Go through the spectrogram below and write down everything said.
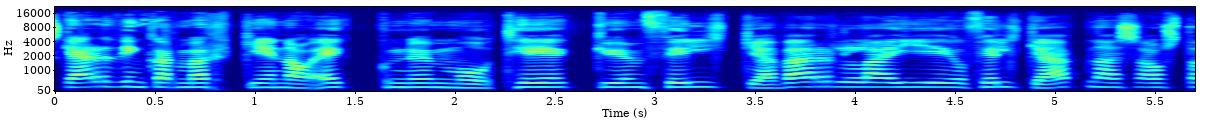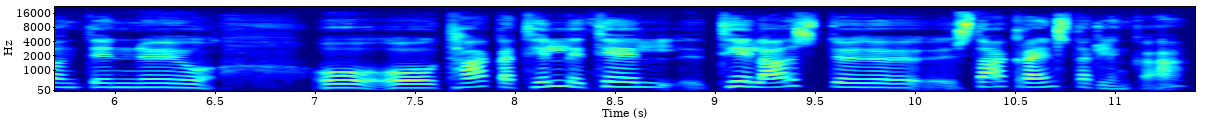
skerðingarmörkin á egnum og tekjum fylgja verlægi og fylgja efnaðsástandinu og, og, og taka tillit til, til aðstöðu stakra einstaklinga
